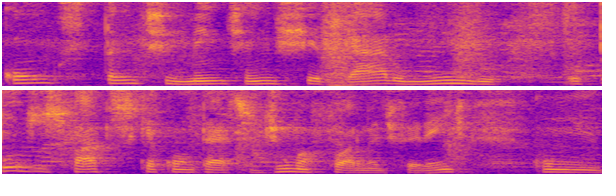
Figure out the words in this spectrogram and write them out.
constantemente a enxergar o mundo ou todos os fatos que acontecem de uma forma diferente, com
